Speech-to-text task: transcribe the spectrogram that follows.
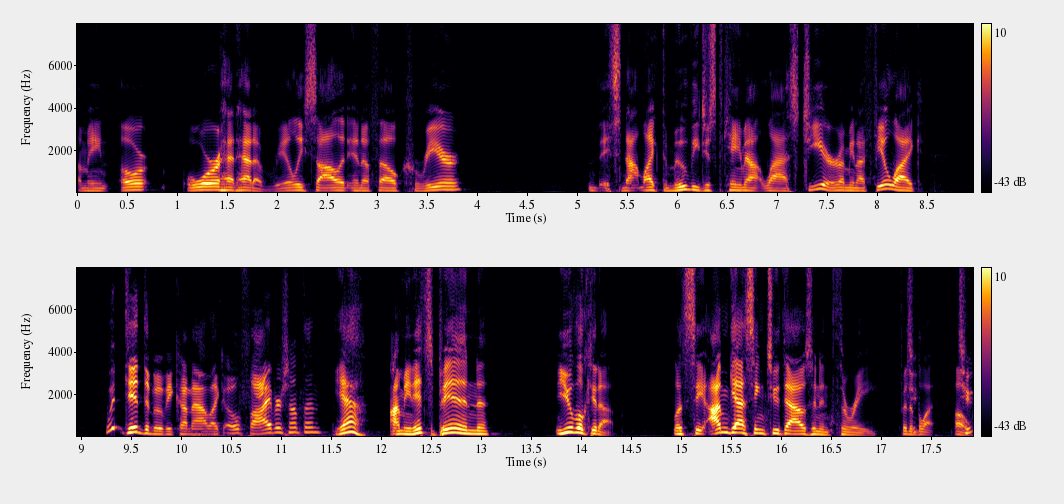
I mean, or or had had a really solid NFL career. It's not like the movie just came out last year. I mean, I feel like When did the movie come out? Like 05 or something? Yeah. I mean, it's been, you look it up. let's see. I'm guessing 2003 for the blind. Oh, two-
